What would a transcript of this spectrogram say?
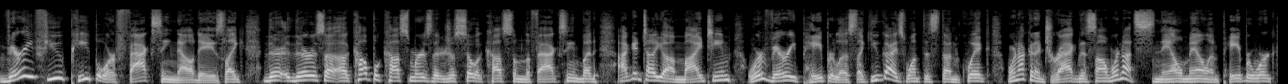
Very few people are faxing nowadays. Like there, there's a, a couple customers that are just so accustomed to faxing, but I can tell you on my team, we're very paperless. Like you guys want this done quick. We're not going to drag this on. We're not snail mail and paperwork.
